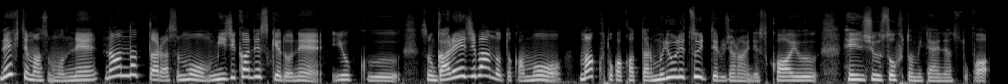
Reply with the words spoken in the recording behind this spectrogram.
できてますもんね。なんだったらもう身近ですけどね、よく、そのガレージバンドとかも Mac とか買ったら無料でついてるじゃないですか。ああいう編集ソフトみたいなやつとか。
